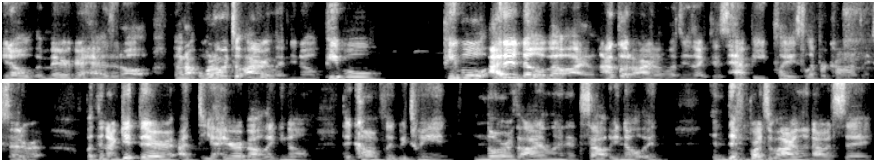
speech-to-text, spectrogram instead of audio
you know, America has it all. And I, when I went to Ireland, you know, people, people, I didn't know about Ireland. I thought Ireland was like this happy place, leprechauns, etc. But then I get there, I hear about like you know the conflict between North Ireland and South, you know, in in different parts of Ireland. I would say,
